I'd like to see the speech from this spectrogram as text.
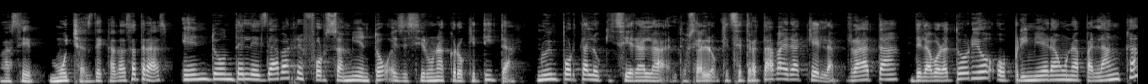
hace muchas décadas atrás, en donde les daba reforzamiento, es decir, una croquetita. No importa lo que hiciera la, o sea, lo que se trataba era que la rata de laboratorio oprimiera una palanca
